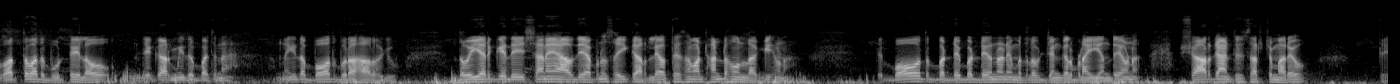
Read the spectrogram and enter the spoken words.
ਵੱਧ ਤੋਂ ਵੱਧ ਬੂਟੇ ਲਾਓ, ਜੇ ਗਰਮੀ ਤੋਂ ਬਚਣਾ ਨਹੀਂ ਤਾਂ ਬਹੁਤ ਬੁਰਾ ਹਾਲ ਹੋ ਜੂ। ਦਵਾਈ ਵਰਗੇ ਦੇਸ਼ਾਂ ਨੇ ਆਪਦੇ ਆਪ ਨੂੰ ਸਹੀ ਕਰ ਲਿਆ, ਉੱਥੇ ਸਮਾਂ ਠੰਡ ਹੋਣ ਲੱਗ ਗਈ ਹੁਣ। ਤੇ ਬਹੁਤ ਵੱਡੇ ਵੱਡੇ ਉਹਨਾਂ ਨੇ ਮਤਲਬ ਜੰਗਲ ਬਣਾਈ ਜਾਂਦੇ ਹੁਣ। ਸ਼ਾਰਜਾਂ 'ਚ ਤੁਸੀਂ ਸਰਚ ਮਾਰਿਓ ਤੇ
